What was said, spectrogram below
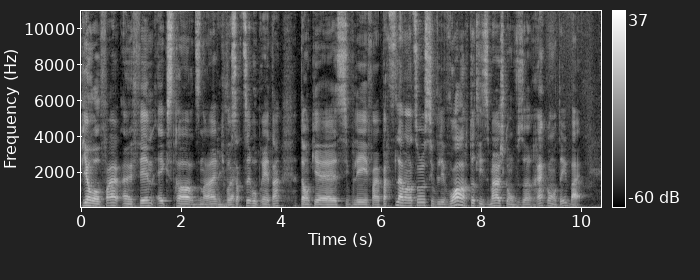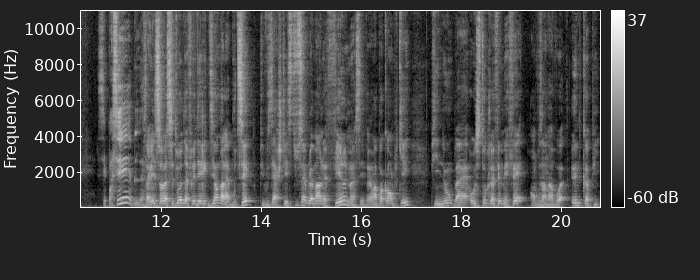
Puis on va vous faire un film extraordinaire qui va sortir au printemps. Donc, euh, si vous voulez faire partie de l'aventure, si vous voulez voir toutes les images qu'on vous a racontées, ben, c'est possible. Vous allez sur le site web de Frédéric Dion dans la boutique, puis vous achetez tout simplement le film, c'est vraiment pas compliqué. Puis nous, ben, aussitôt que le film est fait, on vous en envoie une copie.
